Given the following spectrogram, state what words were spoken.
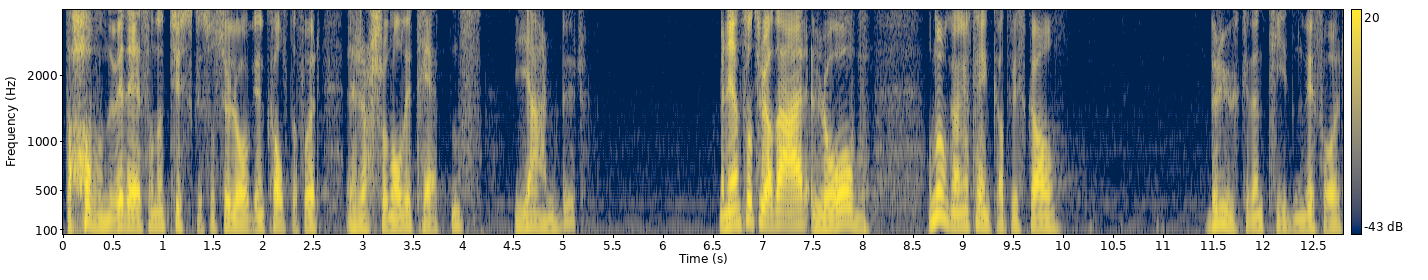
Da havner vi i det som den tyske sosiologen kalte for rasjonalitetens jernbur. Men igjen så tror jeg det er lov å noen ganger tenke at vi skal bruke den tiden vi får.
